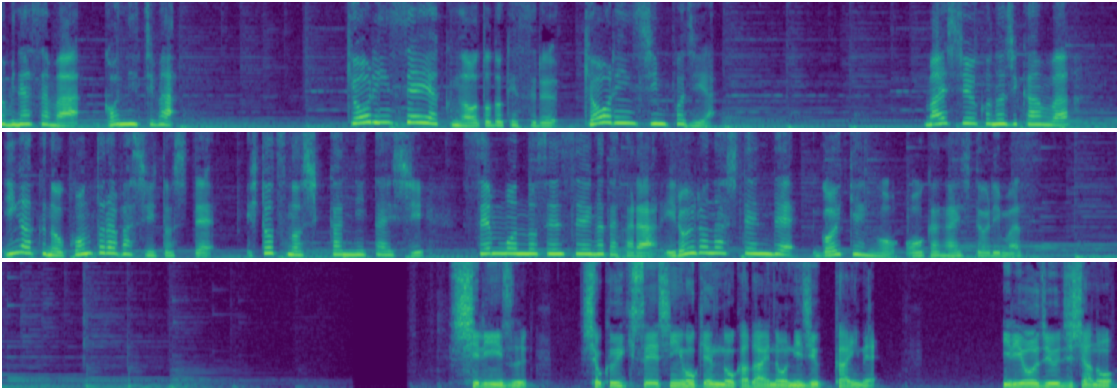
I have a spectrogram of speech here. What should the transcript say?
の皆様こんにちは。恐林製薬がお届けする恐林シンポジア。毎週この時間は医学のコントラバシーとして一つの疾患に対し専門の先生方からいろいろな視点でご意見をお伺いしております。シリーズ職域精神保健の課題の20回目。医療従事者の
